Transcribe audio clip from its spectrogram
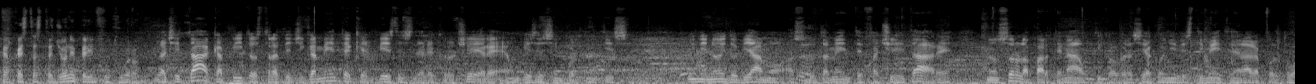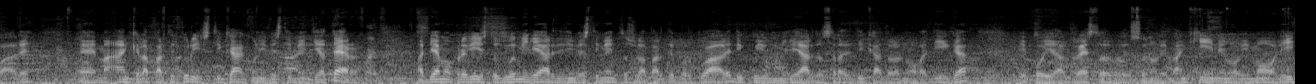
per questa stagione e per il futuro? La città ha capito strategicamente che il business delle crociere è un business importantissimo, quindi noi dobbiamo assolutamente facilitare non solo la parte nautica, ovvero sia con gli investimenti nell'area portuale, eh, ma anche la parte turistica con investimenti a terra. Abbiamo previsto 2 miliardi di investimento sulla parte portuale, di cui un miliardo sarà dedicato alla nuova diga e poi al resto sono le banchine, i nuovi moli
